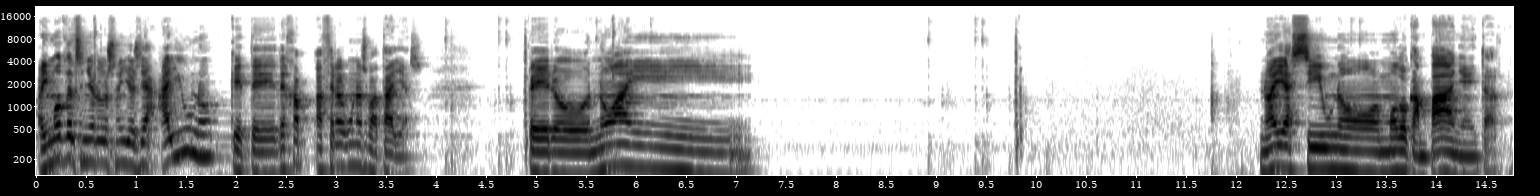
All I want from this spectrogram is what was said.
Hay mod del Señor de los Anillos ya. Hay uno que te deja hacer algunas batallas. Pero no hay... No hay así uno modo campaña y tal.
